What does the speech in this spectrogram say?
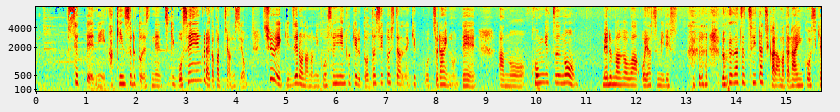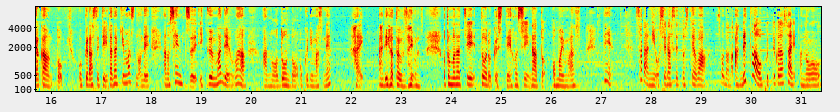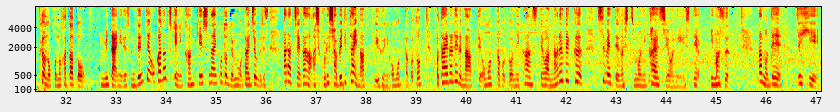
設定に課金するとですね月5000円くらいかかっちゃうんですよ。収益ゼロなのに5000円かけると私としてはね結構辛いのであの今月のメルマガはお休みです。6月1日からまた LINE 公式アカウント送らせていただきますのであの1000通行くまではあのどんどん送りますね。はい。ありがとうございます。お友達登録してほしいなと思います。でさらにお知らせとしてはそうだなあレターを送ってください。あの今日のこの方とみたいにですね全然お片付けに関係しないことでも大丈夫です。アラチェがあこれ喋りたいなっていうふうに思ったこと答えられるなって思ったことに関してはなるべく全ての質問に返すようにしています。なのでぜひ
